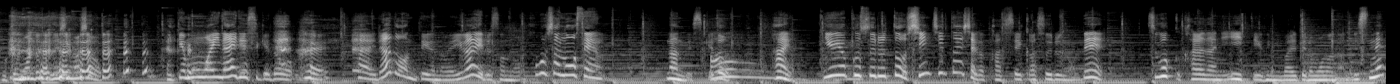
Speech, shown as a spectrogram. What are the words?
ポケモンとかにしましょう ポケモンはいないですけど、はい。はい、ラドンっていうのはいわゆるその放射能泉なんですけど、ははい、入浴すると新陳代謝が活性化するのですごく体にいいっていうふうに言われてるものなんですね。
